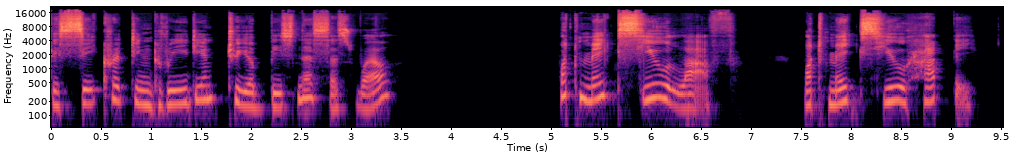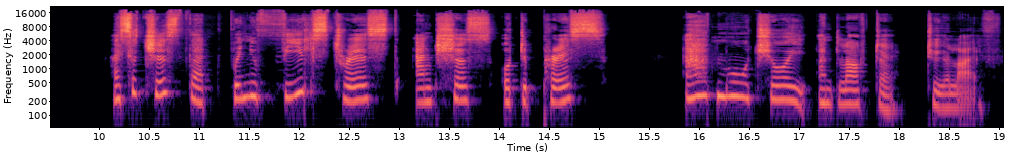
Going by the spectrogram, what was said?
the secret ingredient to your business as well? What makes you laugh? what makes you happy. I suggest that when you feel stressed, anxious, or depressed, add more joy and laughter to your life.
